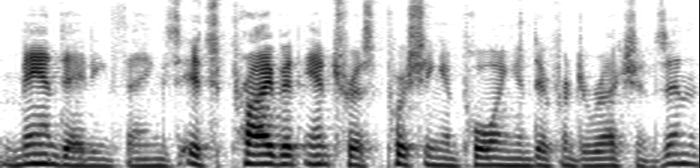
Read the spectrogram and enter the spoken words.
mandating things, it's private interest pushing and pulling in different directions. And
